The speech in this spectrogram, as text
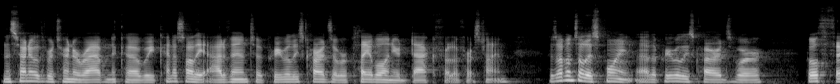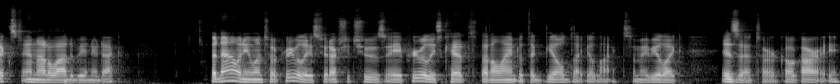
And then starting with Return to Ravnica, we kind of saw the advent of pre-release cards that were playable in your deck for the first time. Because up until this point, uh, the pre-release cards were both fixed and not allowed to be in your deck. But now, when you went to a pre-release, you'd actually choose a pre-release kit that aligned with the guild that you liked. So maybe you like Izzet or Golgari.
